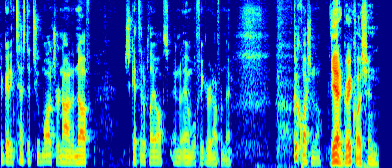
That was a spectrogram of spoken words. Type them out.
they're getting tested too much or not enough. Just get to the playoffs and, and we'll figure it out from there. Good question though. Yeah, great question.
